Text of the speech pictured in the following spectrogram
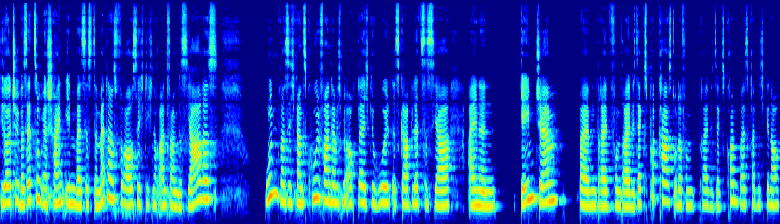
Die deutsche Übersetzung erscheint eben bei System Matters voraussichtlich noch Anfang des Jahres. Und was ich ganz cool fand, habe ich mir auch gleich geholt. Es gab letztes Jahr einen Game Jam beim 3, vom 3W6 Podcast oder vom 3W6 Con, weiß gerade nicht genau.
